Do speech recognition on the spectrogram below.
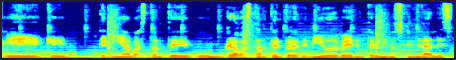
eh, que tenía bastante, era bastante entretenido de ver en términos generales,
